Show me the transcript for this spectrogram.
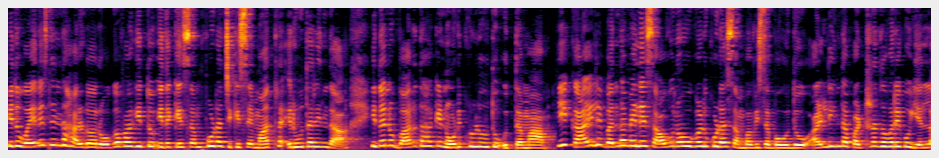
ಇದು ವೈರಸ್ನಿಂದ ಹರಡುವ ರೋಗವಾಗಿದ್ದು ಇದಕ್ಕೆ ಸಂಪೂರ್ಣ ಚಿಕಿತ್ಸೆ ಮಾತ್ರ ಇರುವುದರಿಂದ ಇದನ್ನು ಬಾರದ ಹಾಗೆ ನೋಡಿಕೊಳ್ಳುವುದು ಉತ್ತಮ. ಈ ಕಾಯಿಲೆ ಬಂದ ಮೇಲೆ ಸಾವು ನೋವುಗಳು ಕೂಡ ಸಂಭವಿಸಬಹುದು. ಹಳ್ಳಿಯಿಂದ ಪಟ್ಟಣದವರೆಗೂ ಎಲ್ಲ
